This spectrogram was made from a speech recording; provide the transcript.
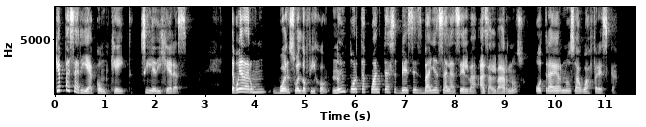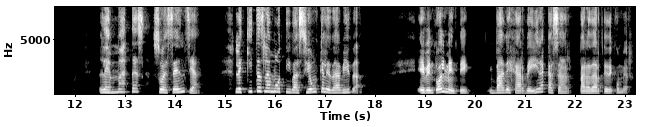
¿Qué pasaría con Kate si le dijeras, te voy a dar un buen sueldo fijo, no importa cuántas veces vayas a la selva a salvarnos o traernos agua fresca? Le matas su esencia, le quitas la motivación que le da vida. Eventualmente va a dejar de ir a cazar para darte de comer.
